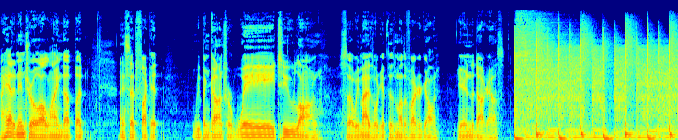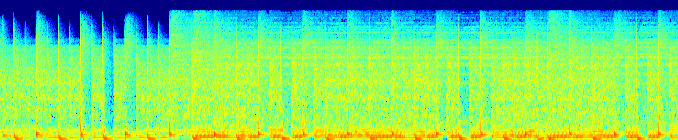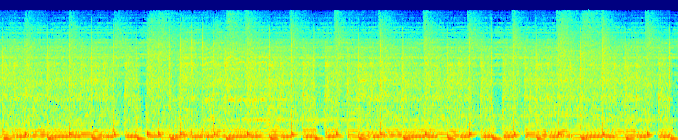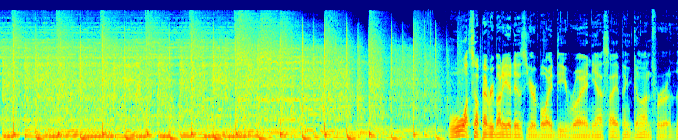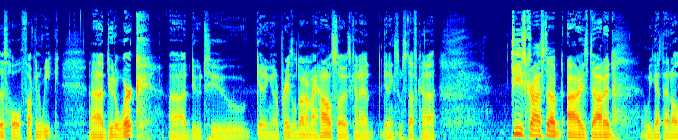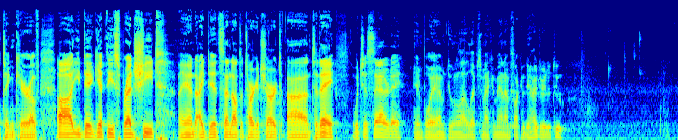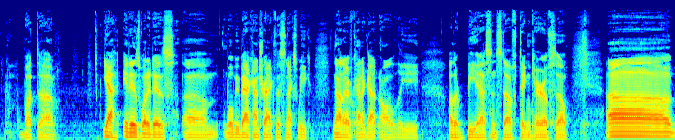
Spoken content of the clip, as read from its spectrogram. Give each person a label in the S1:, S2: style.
S1: I had an intro all lined up, but I said, fuck it. We've been gone for way too long, so we might as well get this motherfucker going. You're in the Dawghouse. What's up, everybody? It is your boy D Roy, and yes, I have been gone for this whole fucking week uh, due to work, uh, due to getting an appraisal done on my house. So I was kind of getting some stuff kind of T's crossed up, I's dotted. We got that all taken care of. Uh, you did get the spreadsheet, and I did send out the target chart uh, today, which is Saturday. And boy, I'm doing a lot of lip smacking, man. I'm fucking dehydrated too. But uh, yeah, it is what it is. Um, we'll be back on track this next week. Now that I've kind of gotten all the other BS and stuff taken care of. So, uh,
